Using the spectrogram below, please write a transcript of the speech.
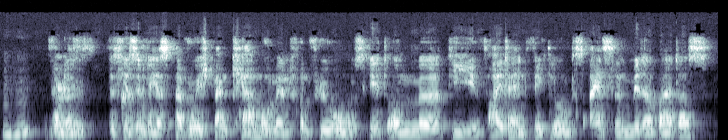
Mhm. Das, das hier sind wir jetzt mal wirklich beim Kernmoment von Führung. Es geht um äh, die Weiterentwicklung des einzelnen Mitarbeiters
